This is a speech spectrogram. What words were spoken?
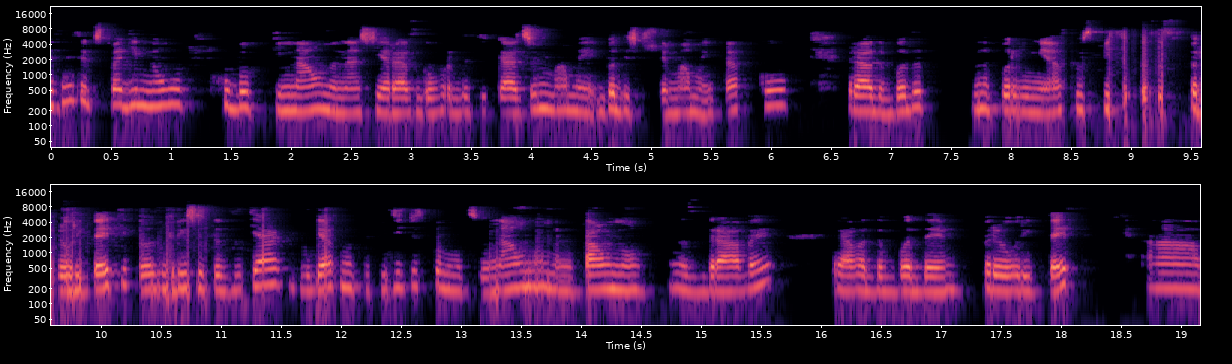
Аз мисля, че това е един много хубав финал на нашия разговор, да си кажем, мама, бъдещите мама и татко трябва да бъдат на първо място списъка с приоритети, т.е. грижата за тях, за физическо, емоционално, ментално здраве трябва да бъде приоритет. А,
